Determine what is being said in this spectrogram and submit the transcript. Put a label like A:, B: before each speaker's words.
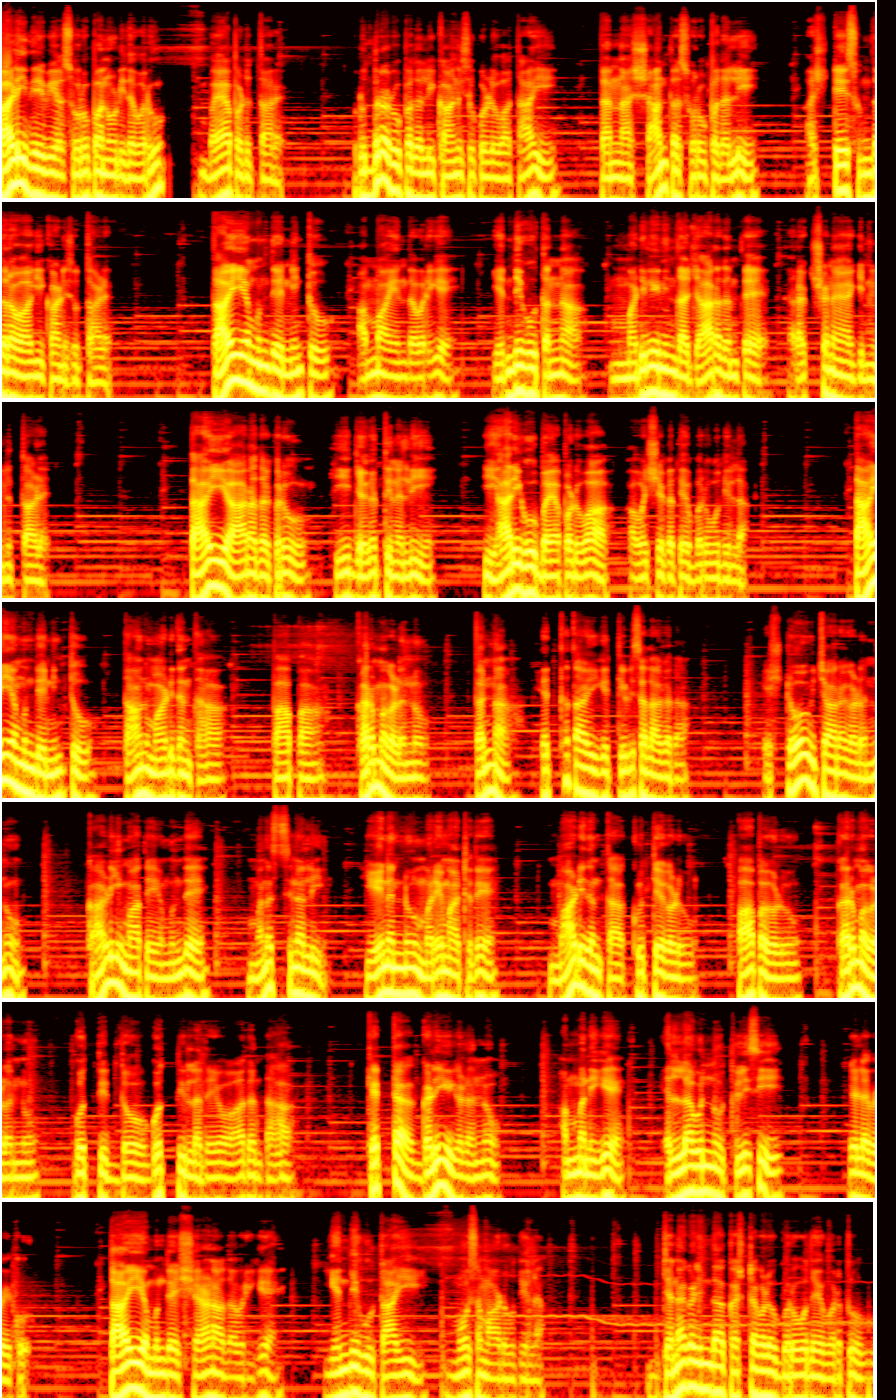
A: ಕಾಳಿದೇವಿಯ ಸ್ವರೂಪ ನೋಡಿದವರು ಭಯಪಡುತ್ತಾರೆ. ರುದ್ರ ರೂಪದಲ್ಲಿ ಕಾಣಿಸಿಕೊಳ್ಳುವ ತಾಯಿ ತನ್ನ ಶಾಂತ ಸ್ವರೂಪದಲ್ಲಿ ಅಷ್ಟೇ ಸುಂದರವಾಗಿ ಕಾಣಿಸುತ್ತಾಳೆ. ತಾಯಿಯ ಮುಂದೆ ನಿಂತು ಅಮ್ಮ ಎಂದವರಿಗೆ ಎಂದಿಗೂ ತನ್ನ ಮಡಿಲಿನಿಂದ ಜಾರದಂತೆ ರಕ್ಷಣೆಯಾಗಿ ನಿಲ್ಲುತ್ತಾಳೆ. ತಾಯಿಯ ಆರಾಧಕರು ಈ ಜಗತ್ತಿನಲ್ಲಿ ಯಾರಿಗೂ ಭಯಪಡುವ ಅವಶ್ಯಕತೆ ಬರುವುದಿಲ್ಲ. ತಾಯಿಯ ಮುಂದೆ ನಿಂತು ತಾನು ಮಾಡಿದಂತಹ ಪಾಪ ಕರ್ಮಗಳನ್ನು ತನ್ನ ಹೆತ್ತ ತಾಯಿಗೆ ತಿಳಿಸಲಾಗದ ಎಷ್ಟೋ ವಿಚಾರಗಳನ್ನು ಕಾಳಿ ಮಾತೆಯ ಮುಂದೆ ಮನಸ್ಸಿನಲ್ಲಿ ಏನನ್ನೂ ಮರೆಮಾಚದೆ ಮಾಡಿದಂಥ ಕೃತ್ಯಗಳು, ಪಾಪಗಳು, ಕರ್ಮಗಳನ್ನು ಗೊತ್ತಿದ್ದೋ ಗೊತ್ತಿಲ್ಲದೆಯೋ ಆದಂತಹ ಕೆಟ್ಟ ಗಳಿಗೆಗಳನ್ನು ಅಮ್ಮನಿಗೆ ಎಲ್ಲವನ್ನೂ ತಿಳಿಸಿ ಹೇಳಬೇಕು. ತಾಯಿಯ ಮುಂದೆ ಶರಣಾದವರಿಗೆ ಎಂದಿಗೂ ತಾಯಿ ಮೋಸ ಮಾಡುವುದಿಲ್ಲ. ಜನಗಳಿಂದ ಕಷ್ಟಗಳು ಬರುವುದೇ ಹೊರತು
